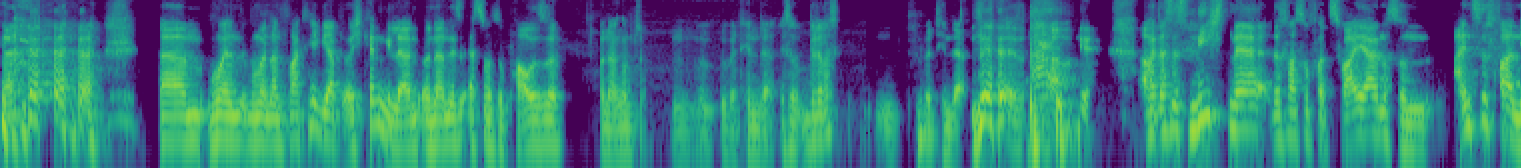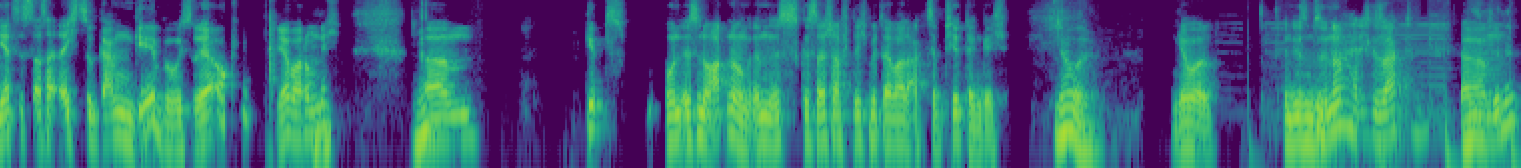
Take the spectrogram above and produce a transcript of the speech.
ähm, wo, man, wo, man, dann fragt, hey, wie habt ihr euch kennengelernt? Und dann ist erstmal so Pause und dann kommt so, hm, über Tinder. Ich so, bitte was? Über Tinder. ah, okay. Aber das ist nicht mehr, das war so vor zwei Jahren so ein Einzelfall und jetzt ist das halt echt so gang und gäbe. Wo ich so, ja, okay, ja, warum nicht? Ja. Ähm, gibt's und ist in Ordnung und ist gesellschaftlich mittlerweile akzeptiert, denke ich. Jawohl. Jawohl. In diesem Sinne, hätte ich gesagt. Ähm, Sinne?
